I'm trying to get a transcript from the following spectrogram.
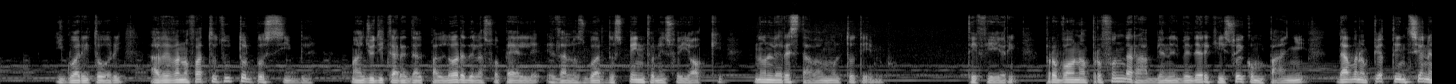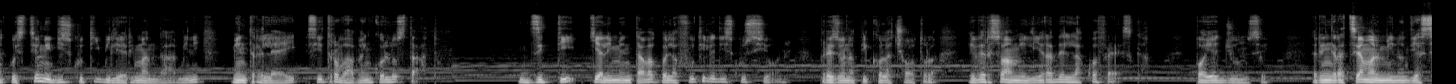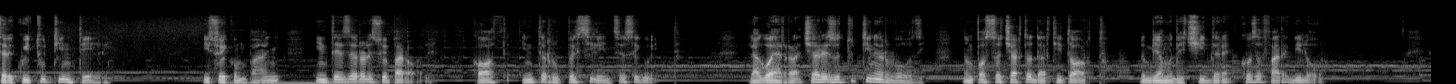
I guaritori avevano fatto tutto il possibile, ma a giudicare dal pallore della sua pelle e dallo sguardo spento nei suoi occhi non le restava molto tempo. Teferi provò una profonda rabbia nel vedere che i suoi compagni davano più attenzione a questioni discutibili e rimandabili, mentre lei si trovava in quello stato. Zittì chi alimentava quella futile discussione, prese una piccola ciotola e versò a Melira dell'acqua fresca. Poi aggiunse: Ringraziamo almeno di essere qui tutti interi. I suoi compagni intesero le sue parole. Koth interruppe il silenzio seguente. La guerra ci ha reso tutti nervosi non posso certo darti torto, dobbiamo decidere cosa fare di loro.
